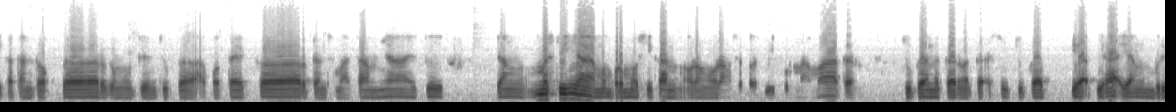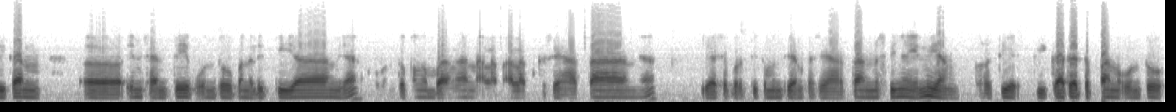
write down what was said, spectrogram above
ikatan dokter kemudian juga apoteker dan semacamnya itu yang mestinya mempromosikan orang-orang seperti Purnama dan juga negara-negara juga pihak-pihak yang memberikan uh, insentif untuk penelitian ya untuk pengembangan alat-alat kesehatan ya ya seperti Kementerian Kesehatan mestinya ini yang uh, di, di garda depan untuk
